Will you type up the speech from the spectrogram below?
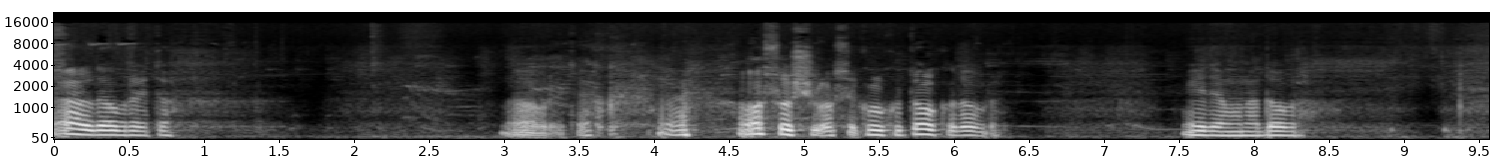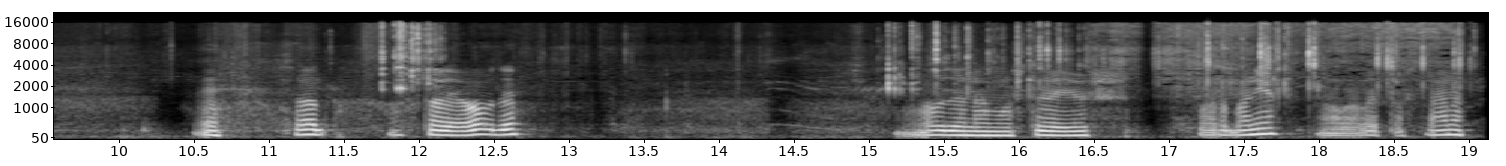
Ali dobro je to. Dobro je tako. E, osušilo se koliko toliko dobro. Idemo na dobro. E, sad ostaje ovdje. Ovdje nam ostaje još farbanje, ova lepa strana.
